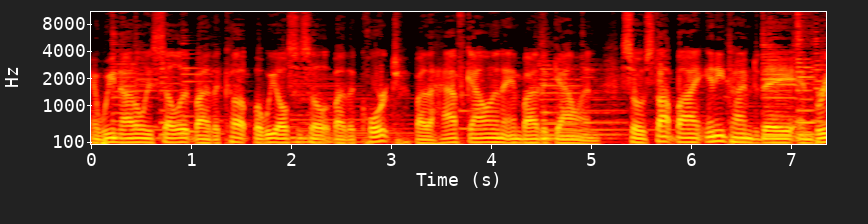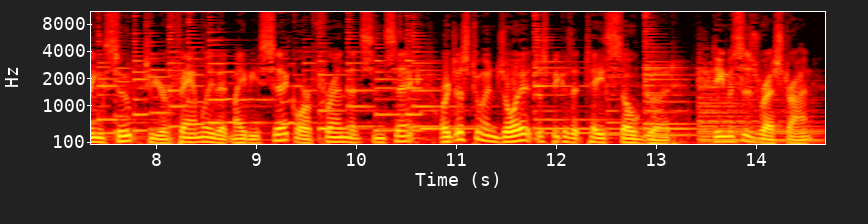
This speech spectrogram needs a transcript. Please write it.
and we not only sell it by the cup, but we also sell it by the quart, by the half gallon, and by the gallon. So stop by anytime today and bring soup to your family that may be sick or a friend that's sick, or just to enjoy it just because it tastes so good. Demos's Restaurant,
